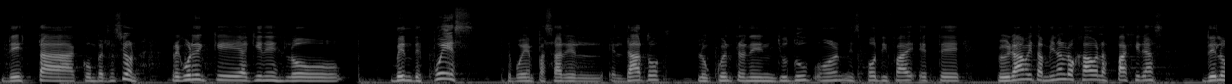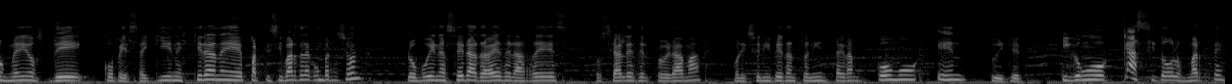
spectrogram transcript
de esta conversación. Recuerden que a quienes lo ven después se pueden pasar el, dato, lo encuentran en YouTube o en Spotify este programa y también alojado en las páginas de los medios de Copesa. Y quienes quieran eh, participar de la conversación lo pueden hacer a través de las redes sociales del programa Conexión IP, tanto en Instagram como en Twitter. Y como casi todos los martes,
